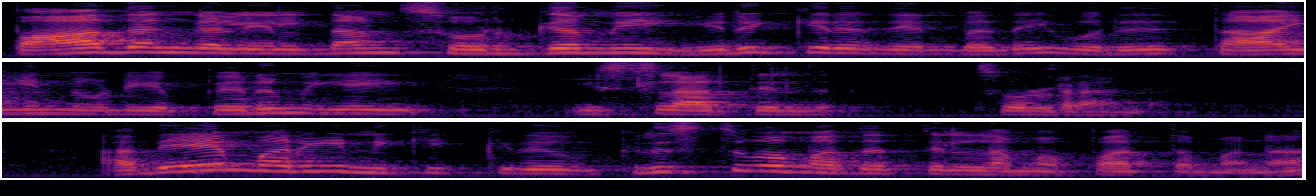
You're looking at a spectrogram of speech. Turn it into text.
பாதங்களில் தான் சொர்க்கமே இருக்கிறது என்பதை ஒரு தாயினுடைய பெருமையை இஸ்லாத்தில் சொல்றாங்க. அதே மாதிரி இன்னைக்கு கிரு கிறிஸ்துவ மதத்தில் நம்ம பார்த்தோம்னா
